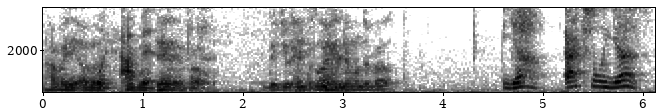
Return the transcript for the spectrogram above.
how many other people happened? didn't vote? Did you That's influence anyone to vote? Yeah, actually, yes.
